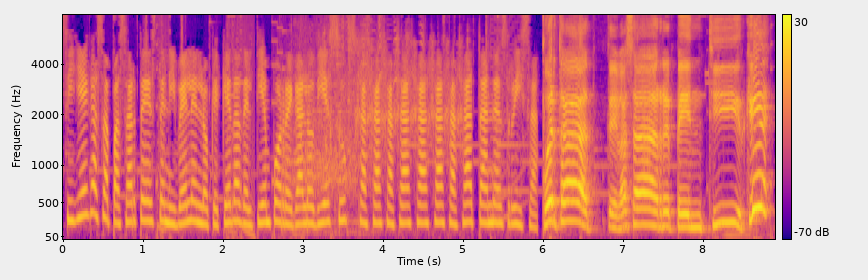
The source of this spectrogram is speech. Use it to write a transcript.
Si llegas a pasarte este nivel en lo que queda del tiempo regalo 10 subs jajajajajajajaja tan es risa. ¡Puerta! Te vas a arrepentir. ¿Qué?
